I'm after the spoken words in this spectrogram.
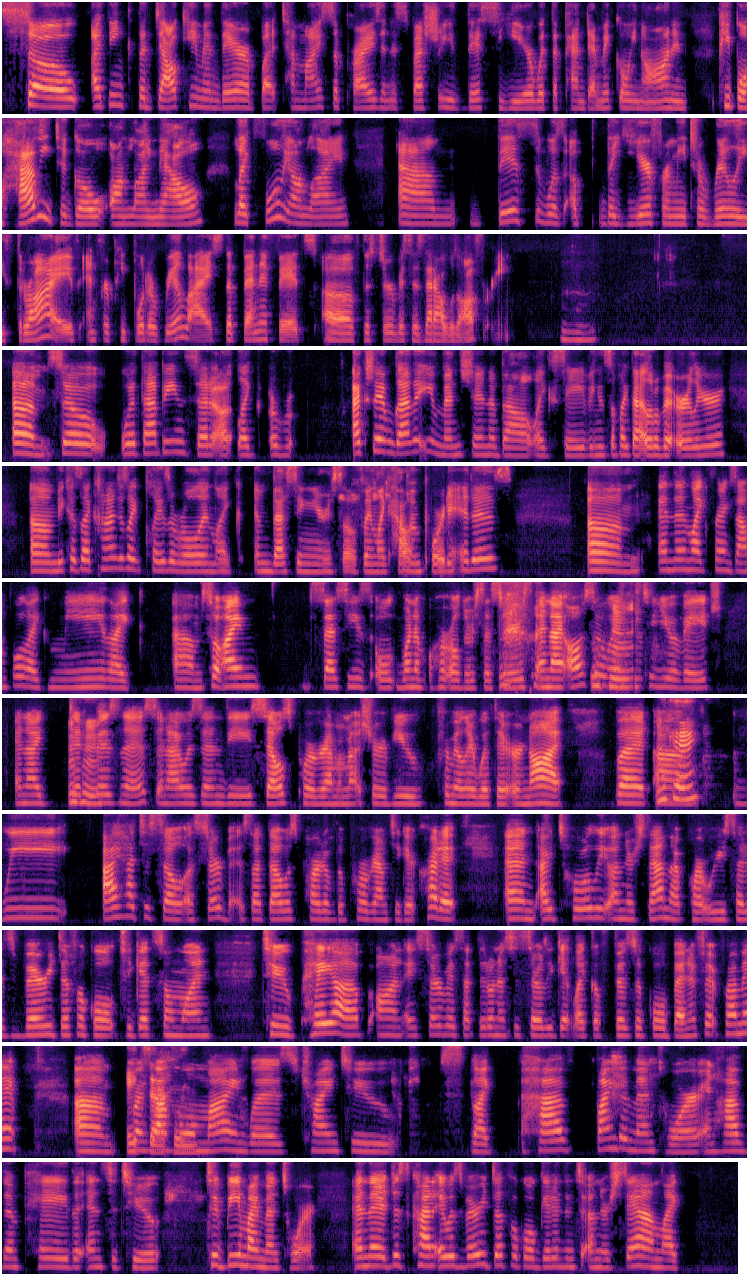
so I think the doubt came in there, but to my surprise, and especially this year with the pandemic going on and people having to go online now, like fully online, um, this was a, the year for me to really thrive and for people to realize the benefits of the services that I was offering. Mm-hmm. Um, so with that being said, uh, like, uh, actually, I'm glad that you mentioned about like saving and stuff like that a little bit earlier um, because that kind of just like plays a role in like investing in yourself and like how important it is. Um, and then like for example, like me, like um, so I'm Ceci's old one of her older sisters, and I also mm-hmm. went to U of H and I did mm-hmm. business and I was in the sales program. I'm not sure if you familiar with it or not, but um, okay, we I had to sell a service that that was part of the program to get credit and I totally understand that part where you said it's very difficult to get someone to pay up on a service that they don't necessarily get like a physical benefit from it. Um, for exactly. example, mine was trying to like have find a mentor and have them pay the institute to be my mentor. And they just kind of it was very difficult getting them to understand like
